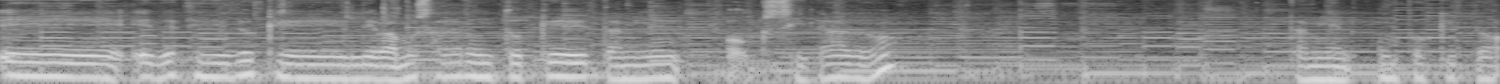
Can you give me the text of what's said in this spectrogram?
eh, he decidido que le vamos a dar un toque también oxidado, también un poquito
